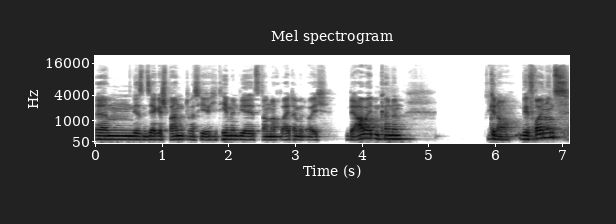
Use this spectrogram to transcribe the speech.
Ähm, wir sind sehr gespannt, was hier, welche Themen wir jetzt dann noch weiter mit euch bearbeiten können. Genau, wir freuen uns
